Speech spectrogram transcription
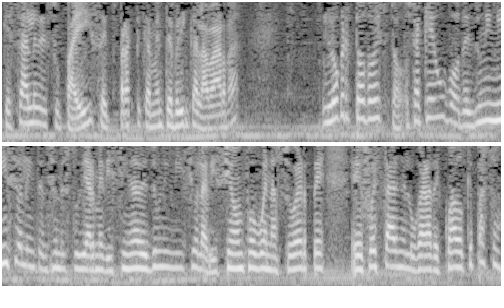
que sale de su país, y prácticamente brinca la barda, logre todo esto? O sea, ¿qué hubo? Desde un inicio la intención de estudiar medicina, desde un inicio la visión, fue buena suerte, eh, fue estar en el lugar adecuado. ¿Qué pasó?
